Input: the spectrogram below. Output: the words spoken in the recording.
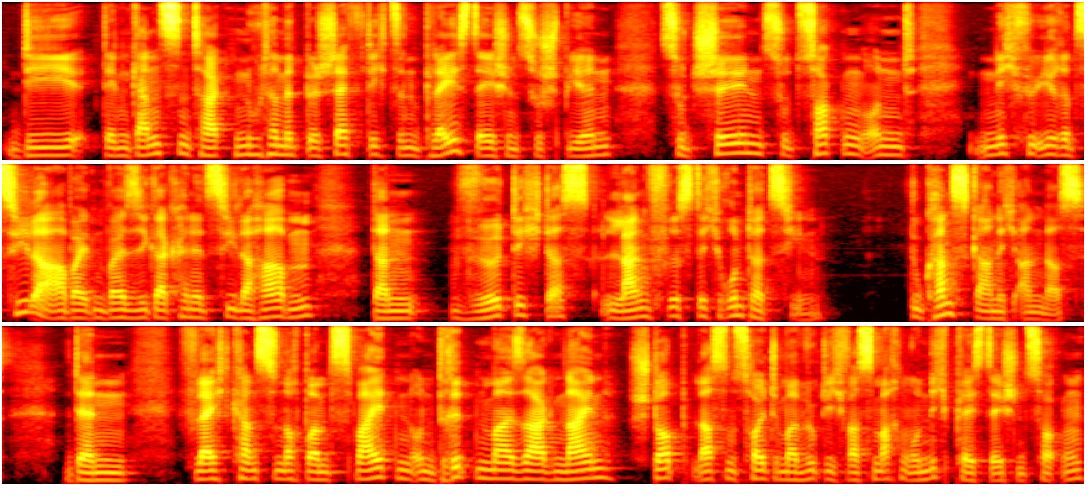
die den ganzen Tag nur damit beschäftigt sind, Playstation zu spielen, zu chillen, zu zocken und nicht für ihre Ziele arbeiten, weil sie gar keine Ziele haben, dann wird dich das langfristig runterziehen. Du kannst gar nicht anders. Denn vielleicht kannst du noch beim zweiten und dritten Mal sagen, nein, stopp, lass uns heute mal wirklich was machen und nicht Playstation zocken.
